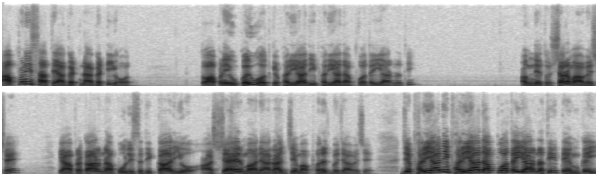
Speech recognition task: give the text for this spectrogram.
આપણી સાથે આ ઘટના ઘટી હોત તો આપણે એવું કહ્યું હોત કે ફરિયાદી ફરિયાદ આપવા તૈયાર નથી. અમને તો શરમ આવે છે કે આ પ્રકારના પોલીસ અધિકારીઓ આ શહેરમાં અને આ રાજ્યમાં ફરજ બજાવે છે. જે ફરિયાદી ફરિયાદ આપવા તૈયાર નથી તેમ કહી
